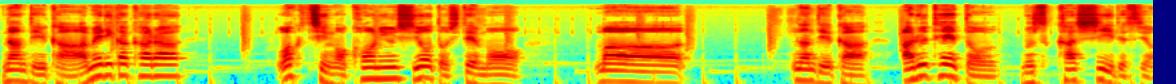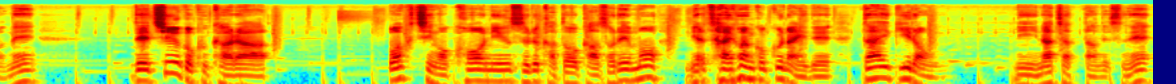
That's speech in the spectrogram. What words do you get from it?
なんていうか、アメリカからワクチンを購入しようとしても、まあ、なんていうか、ある程度難しいですよね。で、中国からワクチンを購入するかどうか、それも台湾国内で大議論になっちゃったんですね。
